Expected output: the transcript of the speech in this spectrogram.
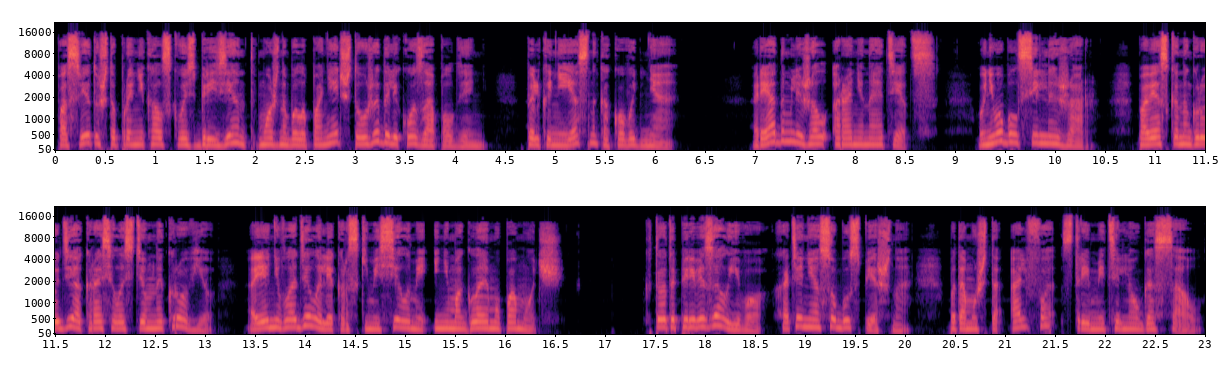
По свету, что проникал сквозь брезент, можно было понять, что уже далеко за полдень, только неясно какого дня. Рядом лежал раненый отец. У него был сильный жар. Повязка на груди окрасилась темной кровью, а я не владела лекарскими силами и не могла ему помочь. Кто-то перевязал его, хотя не особо успешно, потому что Альфа стремительно угасал.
